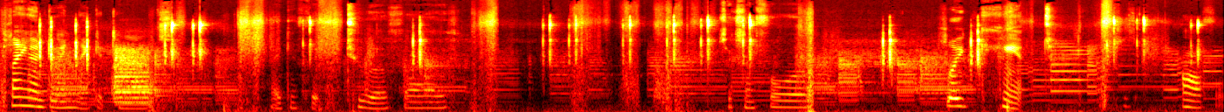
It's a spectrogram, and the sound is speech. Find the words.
planning on doing like attacks. I can fit two of five. Six and four. So I can't. This is awful.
